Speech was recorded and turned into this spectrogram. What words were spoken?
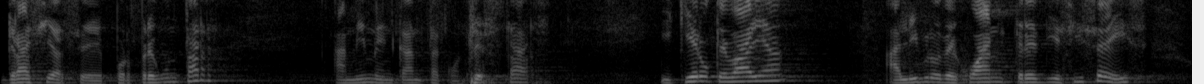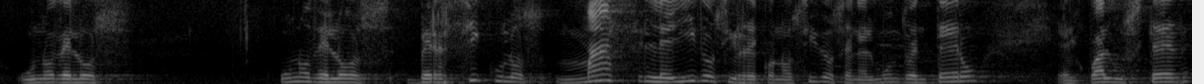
Gracias eh, por preguntar. A mí me encanta contestar. Y quiero que vaya al libro de Juan 3:16, uno de los uno de los versículos más leídos y reconocidos en el mundo entero, el cual usted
